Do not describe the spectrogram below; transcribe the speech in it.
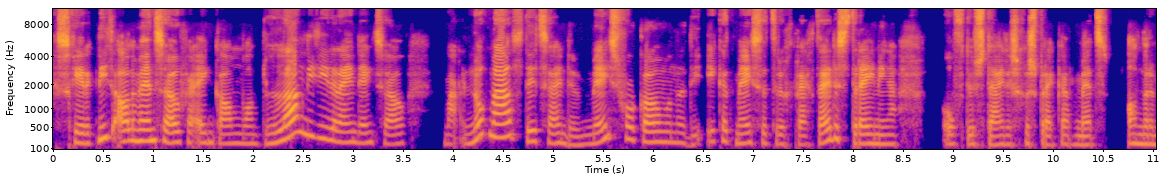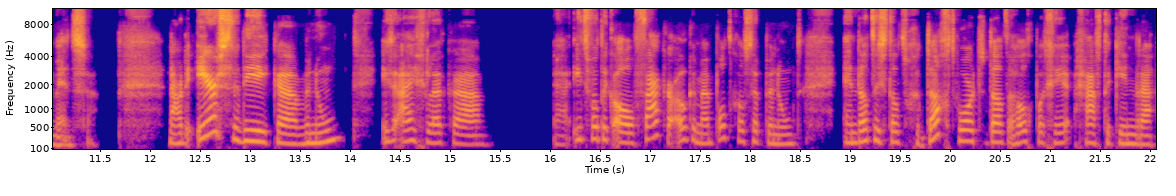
scheer ik niet alle mensen over één kam, want lang niet iedereen denkt zo. Maar nogmaals, dit zijn de meest voorkomende die ik het meeste terugkrijg tijdens trainingen of dus tijdens gesprekken met andere mensen. Nou, de eerste die ik uh, benoem is eigenlijk ja, iets wat ik al vaker ook in mijn podcast heb benoemd. En dat is dat gedacht wordt dat de hoogbegaafde kinderen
